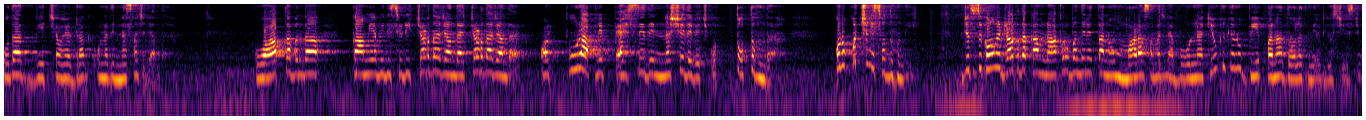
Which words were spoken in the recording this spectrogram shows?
ਉਹਦਾ ਵੇਚਿਆ ਹੋਇਆ ਡਰੱਗ ਉਹਨਾਂ ਦੇ ਨਸਾਂ 'ਚ ਜਾਂਦਾ ਹੈ। ਉਹ ਆਪ ਤਾਂ ਬੰਦਾ ਕਾਮਯਾਬੀ ਦੀ ਸਿੜੀ ਚੜਦਾ ਜਾਂਦਾ ਹੈ ਚੜਦਾ ਜਾਂਦਾ ਹੈ ਔਰ ਪੂਰਾ ਆਪਣੇ ਪੈਸੇ ਦੇ ਨਸ਼ੇ ਦੇ ਵਿੱਚ ਉਹ ਤੁੱਤ ਹੁੰਦਾ ਉਹਨੂੰ ਕੁਝ ਨਹੀਂ ਸੁੱਧ ਹੁੰਦੀ। ਜੇ ਤੁਸੀਂ ਕਹੋਗੇ ਡਰੱਗ ਦਾ ਕੰਮ ਨਾ ਕਰੋ, ਬੰਦੇ ਨੇ ਤੁਹਾਨੂੰ ਮਾੜਾ ਸਮਝਣਾ, ਬੋਲਣਾ ਕਿਉਂ? ਕਿਉਂਕਿ ਉਹਨੂੰ ਬੇਪਨਾ ਦੌਲਤ ਮਿਲ ਰਹੀ ਉਸ ਚੀਜ਼ ਚੋਂ।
